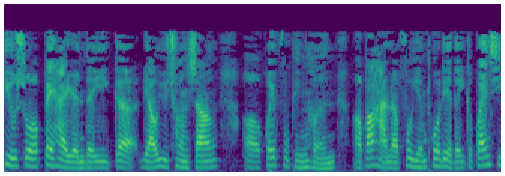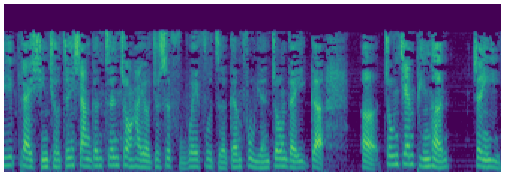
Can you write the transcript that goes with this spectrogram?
譬如说，被害人的一个疗愈创伤，呃，恢复平衡，呃，包含了复原破裂的一个关系，在寻求真相跟尊重，还有就是抚慰、负责跟复原中的一个，呃，中间平衡正义，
